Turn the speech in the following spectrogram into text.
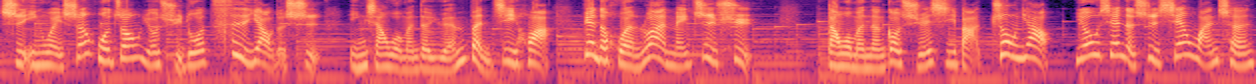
是因为生活中有许多次要的事，影响我们的原本计划，变得混乱没秩序。当我们能够学习把重要、优先的事先完成，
